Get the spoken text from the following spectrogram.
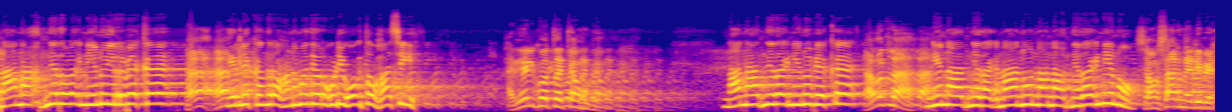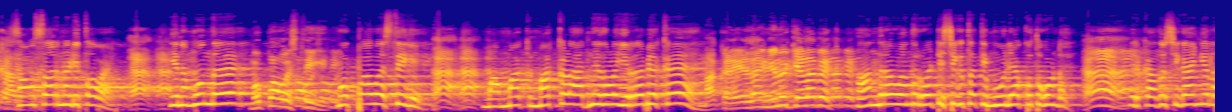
ನಾನು ಆಜ್ಞೆದೊಳಗೆ ನೀನು ಇರ್ಬೇಕ. ಇರ್ಲಿಕ್ಕಂದ್ರ ಹನುಮದೇವ್ರ ಗುಡಿಗೆ ಹೋಗ್ತಾವ ಹಾಸಿಗೆ. ಅದೇಲಿ ಗೊತ್ತೈತೆ ಅವಂಗ? ನನ್ನ ಆಜ್ಞೆದಾಗ ನೀನು ಬೇಕ? ನಿನ್ನ ಆಜ್ಞೆದಾಗ ನಾನು ನನ್ನ ಆಜ್ಞೆದಾಗ ನೀನು. ಸಂಸಾರ ನಡಿಬೇಕಾ ಸಂಸಾರ ನಡೀತಾವ. ಇನ್ನು ಮುಂದೆ ಮುಪ್ಪಾವಸ್ತಿಗೆ. ಮುಪ್ಪಾವಸ್ತಿಗೆ. ಹಾ ಹಾ. ಮಕ್ ಮಕ್ಕಳ ಆಜ್ಞೆದೊಳಗೆ ಇರಬೇಕ? ಮಕ್ಕಳು ಹೇಳ್ದಂಗ ನೀನು ಕೇಳಬೇಕು. ಅಂದ್ರ ಒಂದು ರೊಟ್ಟಿ ಸಿಗತತಿ ಮೂಲ್ಯಾಗ ಕುತ್ಕೊಂಡು. ಇದಕ್ಕೆ ಅದು ಸಿಗಂಗಿಲ್ಲ.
